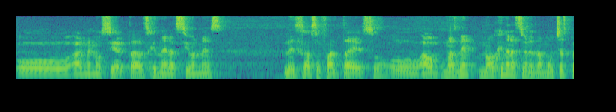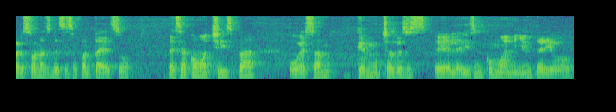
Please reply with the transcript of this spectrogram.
o al menos ciertas generaciones les hace falta eso? O, más bien, no generaciones, a muchas personas les hace falta eso, esa como chispa o esa que muchas veces eh, le dicen como al niño interior,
